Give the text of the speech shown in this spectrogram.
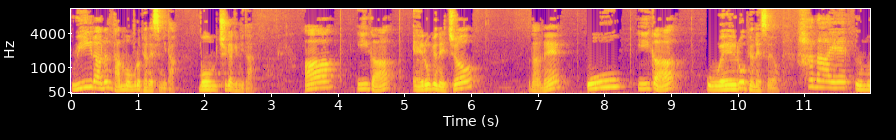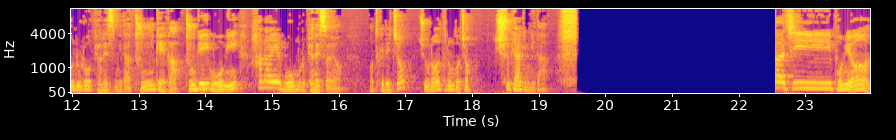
위라는 단모음으로 변했습니다. 모음 축약입니다. 아, 이가 에로 변했죠. 그 다음에 오, 이가 외로 변했어요. 하나의 음운으로 변했습니다. 두 개가, 두 개의 모음이 하나의 모음으로 변했어요. 어떻게 됐죠? 줄어드는 거죠. 축약입니다. 까지 보면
